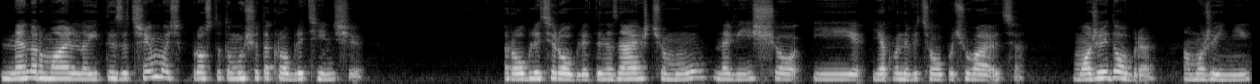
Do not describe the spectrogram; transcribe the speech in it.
Ненормально йти за чимось просто тому, що так роблять інші. Роблять і роблять. Ти не знаєш чому, навіщо і як вони від цього почуваються. Може і добре, а може і ні.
